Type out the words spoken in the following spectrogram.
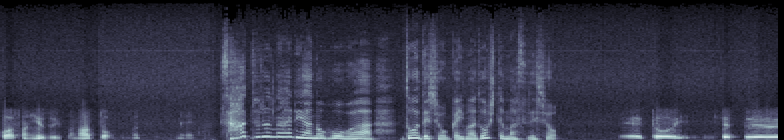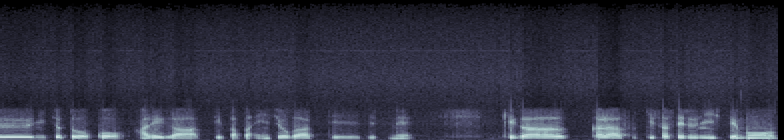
母さん譲りかなと思いますね。サートルナーリアの方はどうでしょうか？今どうしてますでしょう？えっ、と移設にちょっとこう腫れがっていうか炎症があってですね怪我から復帰させるにしても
